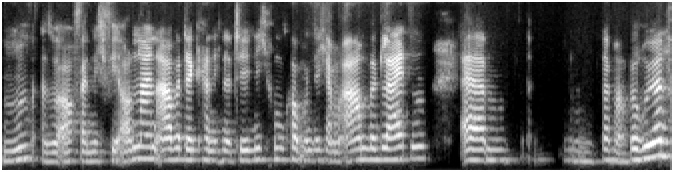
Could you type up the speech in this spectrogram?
Hm, Also auch wenn ich viel online arbeite, kann ich natürlich nicht rumkommen und dich am Arm begleiten, ähm, hm, sag mal, berühren.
